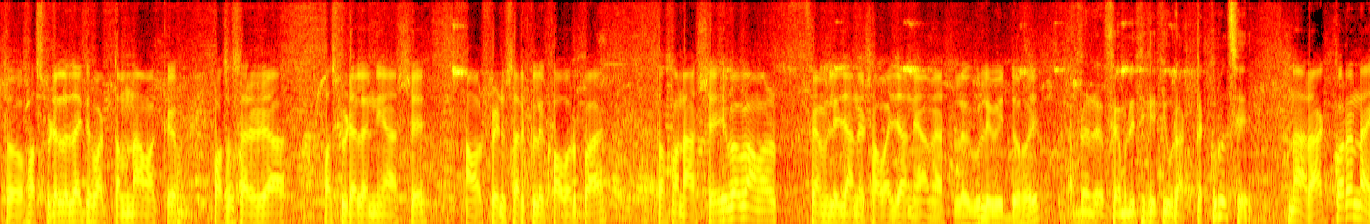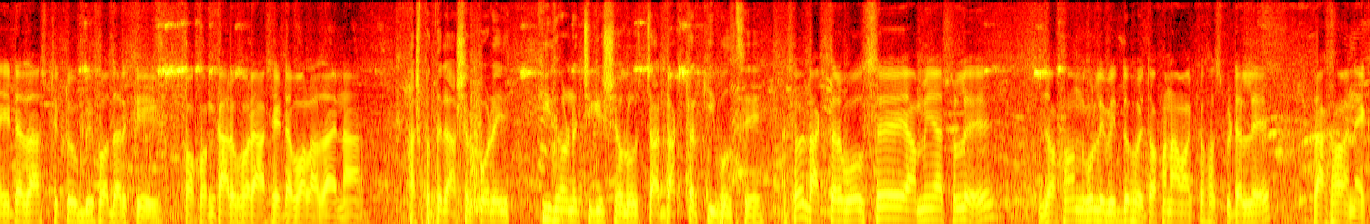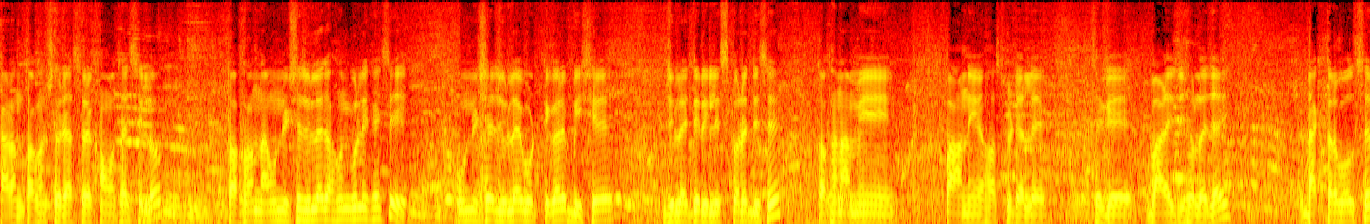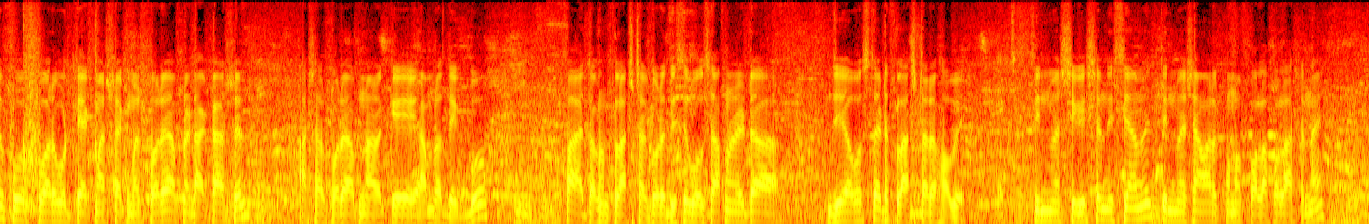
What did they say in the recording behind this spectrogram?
তো হসপিটালে যাইতে পারতাম না। আমাকে প্রসেসারেরা হসপিটালে নিয়ে আসে। আমার ফ্রেন্ড সার্কেলে খবর পায়। তখন আসে। এভাবে আমার ফ্যামিলি জানে সবাই জানে আমি আসলে গুলিবিদ্ধ হই। আপনার ফ্যামিলি থেকে কেউ রাগটাক করেছে? না রাগ করে না এটা জাস্ট একটু বিপদ আর কি। কখন কারও ঘরে আসে এটা বলা যায় না। হাসপাতালে আসার পরে কি ধরনের চিকিৎসা হলো? চার ডাক্তার কি বলছে? আসলে ডাক্তার বলছে আমি আসলে যখন গুলিবিদ্ধ হই তখন আমাকে হসপিটালে রাখা হয় নাই। কারণ তখন শরীরাশ্রয়ের ক্ষমতায় ছিল। তখন উনিশে জুলাই যখন গুলি খাইছি উনিশে জুলাই ভর্তি করে বিশে জুলাইতে রিলিজ করে দিছে। তখন আমি পা নিয়ে হসপিটালে থেকে বাড়ি চলে যাই। ডাক্তার বলছে পরবর্তী এক মাস এক মাস পরে আপনি ঢাকা আসেন। আসার পরে আপনাকে আমরা দেখব। পায়ে তখন প্লাস্টার করে দিছে, বলছে, আপনার এটা যে অবস্থা এটা প্লাস্টারে হবে। তিন মাস চিকিৎসা নিচ্ছি আমি, তিন মাসে আমার কোনো ফলাফল আসে নাই।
